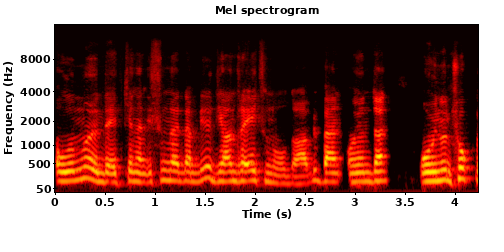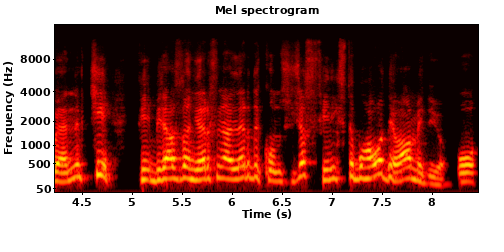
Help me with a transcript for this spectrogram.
olumlu yönde etkilenen isimlerden biri DeAndre Ayton oldu abi. Ben o yönden oyunun çok beğendim ki birazdan yarı finalleri de konuşacağız. Phoenix'te bu hava devam ediyor. O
